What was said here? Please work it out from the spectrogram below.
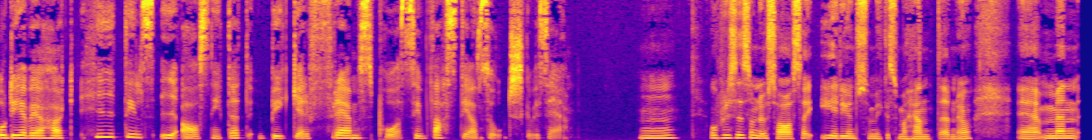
Och det vi har hört hittills i avsnittet bygger främst på Sebastians ord, ska vi säga. Mm. Och precis som du sa så är det ju inte så mycket som har hänt ännu. Eh, men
